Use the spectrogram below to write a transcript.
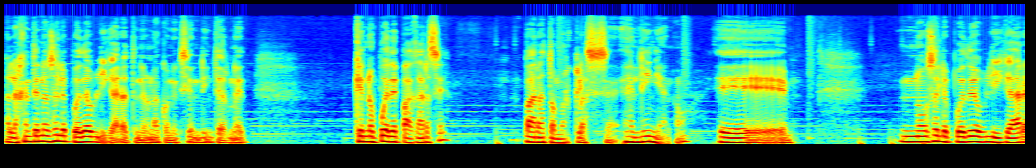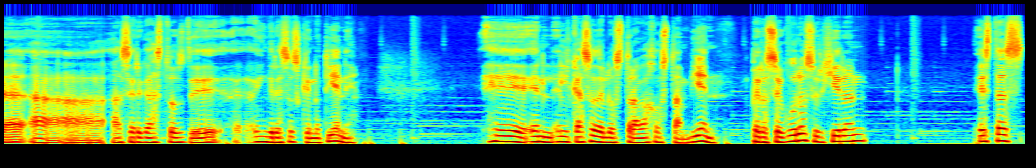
A la gente no se le puede obligar a tener una conexión de internet que no puede pagarse para tomar clases en- línea, ¿no? Eh, no se le puede obligar a hacer gastos de eh, ingresos que no tiene. Eh, en el caso de los trabajos también. Pero seguro surgieron estas,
